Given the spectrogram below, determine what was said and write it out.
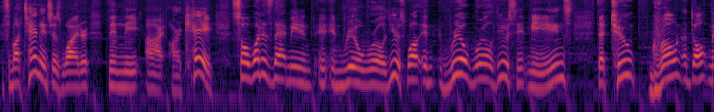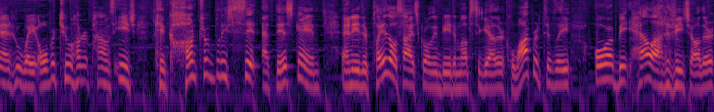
It's about 10 inches wider than the uh, iiRcade. So what does that mean in, in, in real world use? Well, in real world use, it means that two grown adult men who weigh over 200 pounds each can comfortably sit at this game and either play those side-scrolling beat 'em ups together cooperatively or beat hell out of each other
